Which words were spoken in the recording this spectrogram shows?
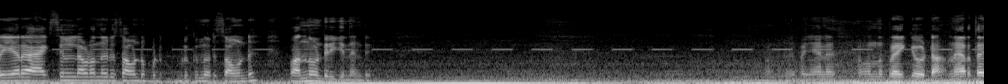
റിയർ ആക്സിഡന്റിൽ അവിടെ നിന്ന് ഒരു സൗണ്ട് പിടിക്കുന്ന ഒരു സൗണ്ട് വന്നുകൊണ്ടിരിക്കുന്നുണ്ട് ഇപ്പം ഞാൻ ഒന്ന് ബ്രേക്ക് വിട്ടാം നേരത്തെ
